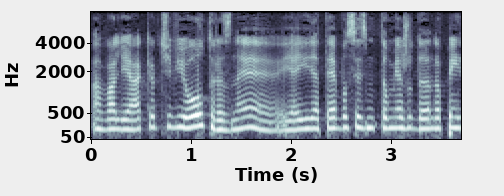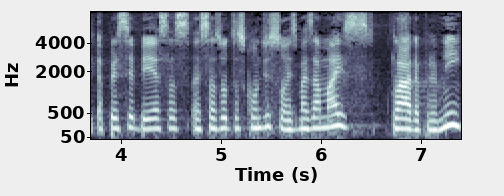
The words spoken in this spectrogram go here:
avaliar que eu tive outras, né? E aí até vocês estão me ajudando a, a perceber essas, essas outras condições. Mas a mais clara para mim,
